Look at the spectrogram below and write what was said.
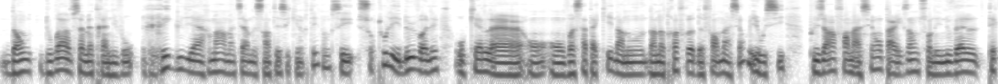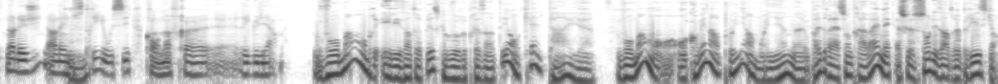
Donc, doivent se mettre à niveau régulièrement en matière de santé et sécurité. Donc, c'est surtout les deux volets auxquels euh, on, va s'attaquer dans, dans notre offre de formation, mais aussi plusieurs formations, par exemple, sur les nouvelles technologies dans l'industrie mmh aussi, qu'on offre euh, régulièrement. Vos membres et les entreprises que vous représentez ont quelle taille? Vos membres ont, combien d'employés en moyenne? Vous parlez de relations de travail, mais est-ce que ce sont des entreprises qui ont,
